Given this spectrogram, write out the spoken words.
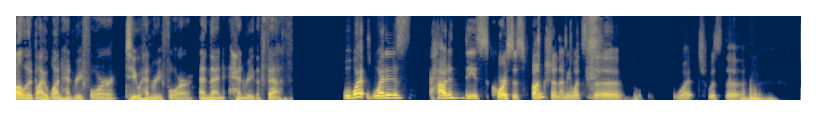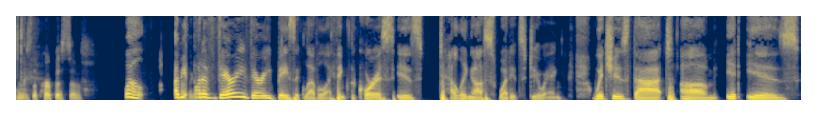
followed by one Henry IV, two Henry IV, and then Henry V. Well, what what is how did these courses function? I mean, what's the what was the what was the purpose of Well, I mean, on a very, very basic level, I think the chorus is telling us what it's doing, which is that um, it is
